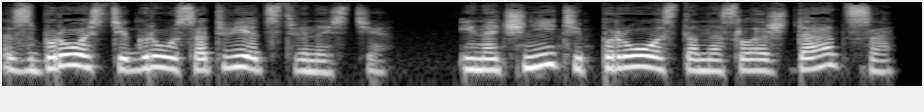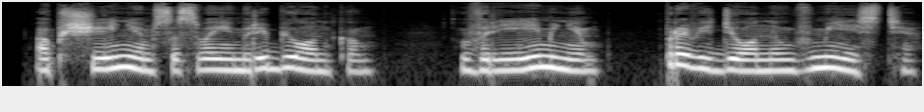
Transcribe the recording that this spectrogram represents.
Сбросьте груз ответственности и начните просто наслаждаться общением со своим ребенком, временем, проведенным вместе.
